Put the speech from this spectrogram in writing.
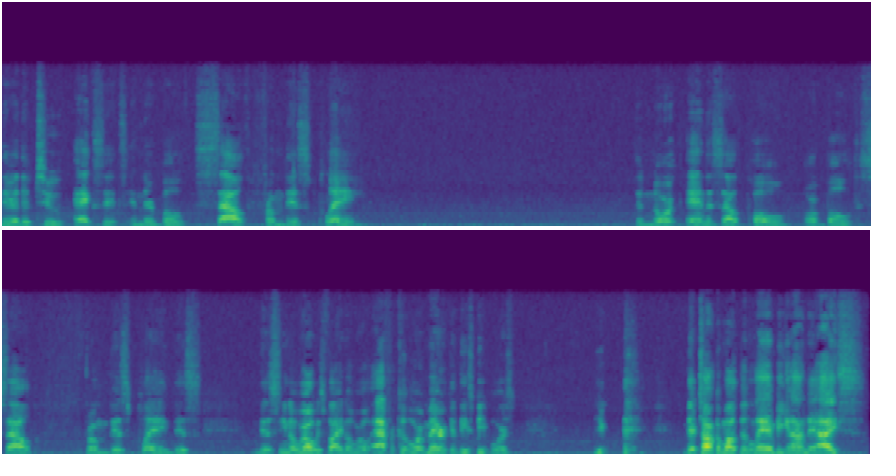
They're the two exits, and they're both south from this plane. The North and the South Pole are both south from this plane. This, this, you know, we're always fighting over oh, Africa or America. These people are, you, they're talking about the land beyond the ice.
